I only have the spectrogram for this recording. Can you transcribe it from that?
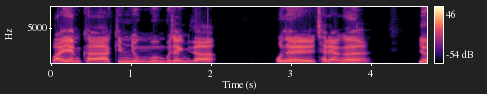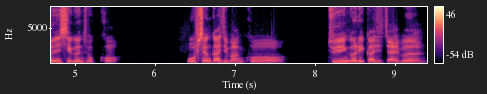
YM카 김용문 부장입니다. 오늘 차량은 연식은 좋고 옵션까지 많고 주행거리까지 짧은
